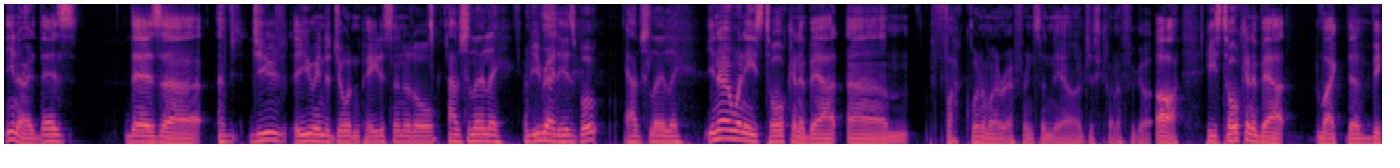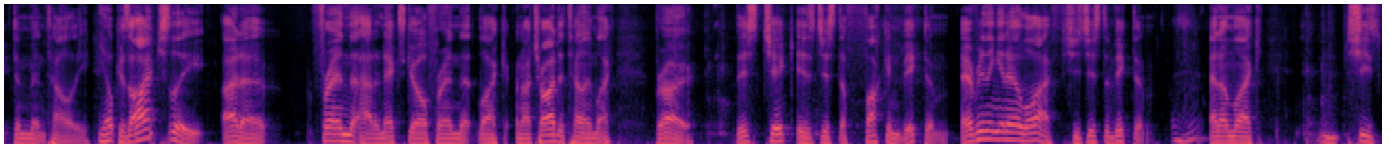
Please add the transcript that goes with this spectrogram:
you know, there's, there's a. have, do you are you into Jordan Peterson at all? Absolutely. Have you read his book? Absolutely. You know when he's talking about um fuck what am I referencing now? I've just kind of forgot. Oh, he's talking about like the victim mentality. Yep. Because I actually I had a friend that had an ex girlfriend that like, and I tried to tell him like, bro, this chick is just a fucking victim. Everything in her life, she's just a victim. And I'm like, she's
